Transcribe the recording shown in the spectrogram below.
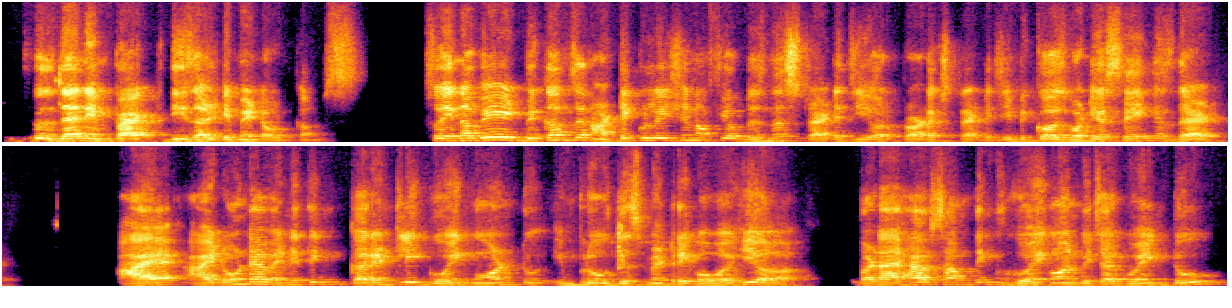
which will then impact these ultimate outcomes. So in a way, it becomes an articulation of your business strategy or product strategy, because what you're saying is that I, I don't have anything currently going on to improve this metric over here, but I have some things going on which are going to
